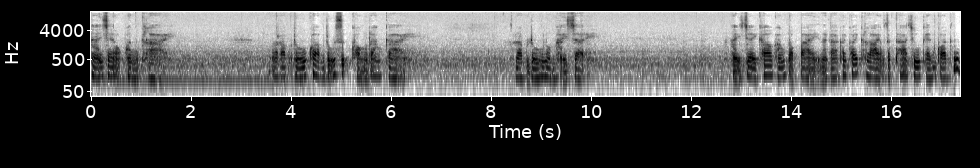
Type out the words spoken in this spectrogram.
หายใจออกผ่อนคลาย รับรู้ความรู้สึกของร่างกาย รับรู้ลมหายใจ หายใจเข้าครั้งต่อไปนะคะ ค่อยๆคคลายออกจากท่าชูแขนขวาขึ้น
